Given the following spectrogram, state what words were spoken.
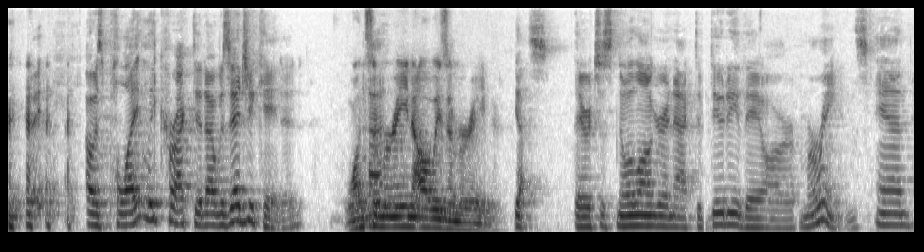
Right? I was politely corrected. I was educated. Once a Marine, always a Marine. Yes. They're just no longer in active duty. They are Marines. And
